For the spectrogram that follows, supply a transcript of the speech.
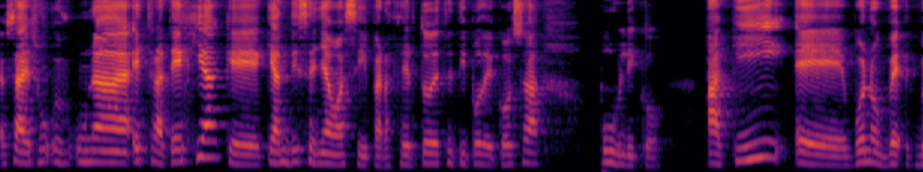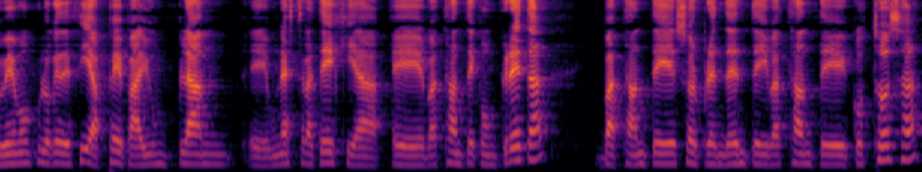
o sea, es una estrategia que, han diseñado así para hacer todo este tipo de cosas público. Aquí, eh, bueno, vemos lo que decías, Pepa, hay un plan, eh, una estrategia eh, bastante concreta, bastante sorprendente y bastante costosa,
